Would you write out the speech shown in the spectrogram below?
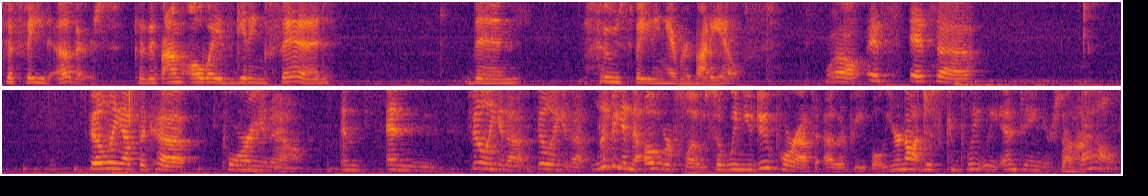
to feed others. Because if I'm always getting fed, then who's feeding everybody else? Well, it's it's a filling up the cup, pouring it out, and and filling it up, filling it up, living in the overflow. So when you do pour out to other people, you're not just completely emptying yourself Right. out.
